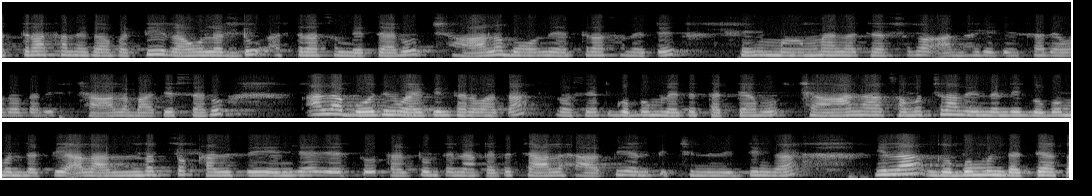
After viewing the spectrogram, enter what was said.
అత్రాసాలే కాబట్టి రవ్వ లడ్డు అత్రాసం పెట్టారు. చాలా బాగున్నాయి అత్రాసాలు అయితే. సేమ్ మా అమ్మ ఎలా చేస్తారో అలాగే చేస్తారు. ఎవరో కానీ చాలా బాగా చేస్తారు. అలా భోజనం అయిపోయిన తర్వాత కాసేపు గొబ్బమ్మను అయితే తట్టాము. చాలా సంవత్సరాలు అయిందండి గొబ్బమ్మను తట్టి. అలా అందరితో కలిసి ఎంజాయ్ చేస్తూ తడుతుంటే నాకైతే చాలా హ్యాపీ అనిపించింది నిజంగా. ఇలా గొబ్బమ్మను తట్టాక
